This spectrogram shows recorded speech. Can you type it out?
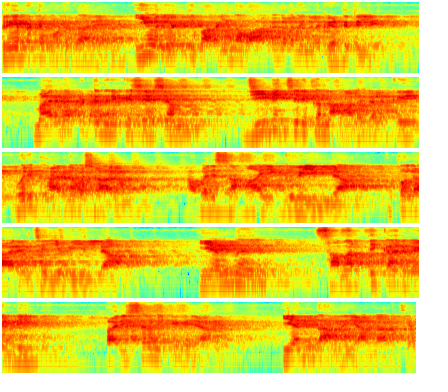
പ്രിയപ്പെട്ട കൂട്ടുകാരെ ഈ ഒരു വ്യക്തി പറയുന്ന വാക്കുകൾ നിങ്ങൾ കേട്ടിട്ടില്ലേ? മരണപ്പെട്ടതിനു ശേഷം ജീവിച്ചിരിക്കുന്ന ആളുകൾക്ക് ഒരു കാരണവശാലും അവർ സഹായിക്കുകയില്ല ഉപകാരം ചെയ്യുകയില്ല എന്ന് സമർത്ഥിക്കാൻ വേണ്ടി പരിശ്രമിക്കുകയാണ്. എന്താണ് യാഥാർത്ഥ്യം?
